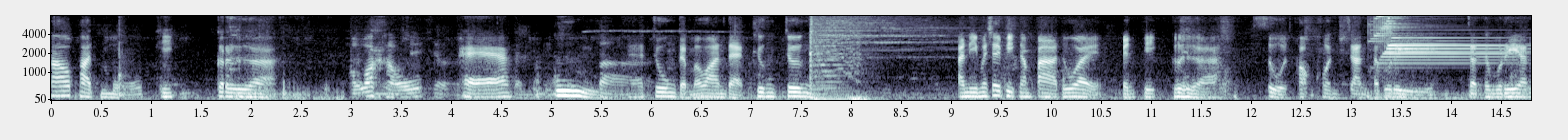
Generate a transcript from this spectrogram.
ข้าวผัดหมูพริกเกลือ เพราะว่าเขาแพ้กุ้งแพ้จุ้งแต่เมื่อวานแดกจึ้งจึ้งอันนี้ไม่ใช่พริกน้ำปลาด้วย เป็นพริกเกลือสูตรของคนจันทบุรี จันทบุรียน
